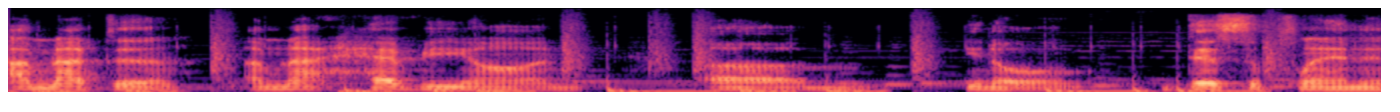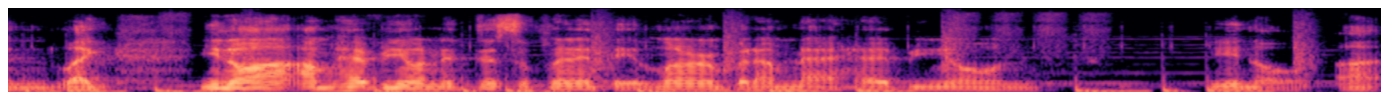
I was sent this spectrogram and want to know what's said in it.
am not the I'm not heavy on um, you know discipline and like you know I, I'm heavy on the discipline that they learn, but I'm not heavy on you know, I,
